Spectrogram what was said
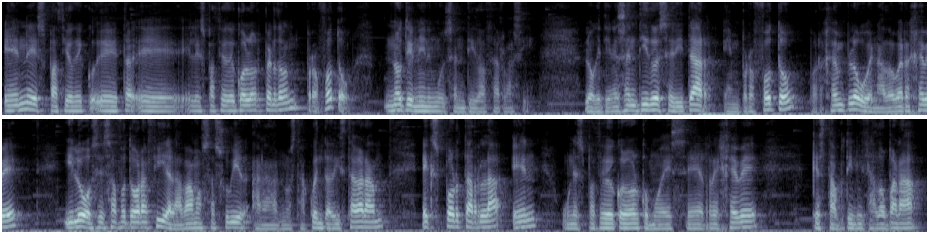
en eh, el espacio de color, perdón, Profoto. No tiene ningún sentido hacerlo así. Lo que tiene sentido es editar en Profoto, por ejemplo, o en Adobe RGB, y luego si esa fotografía la vamos a subir a nuestra cuenta de Instagram, exportarla en un espacio de color como sRGB, que está optimizado para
